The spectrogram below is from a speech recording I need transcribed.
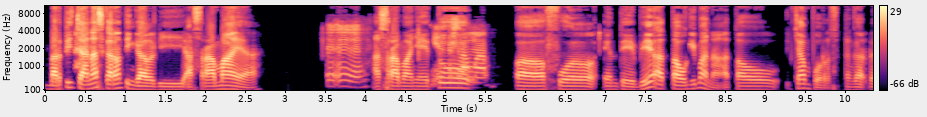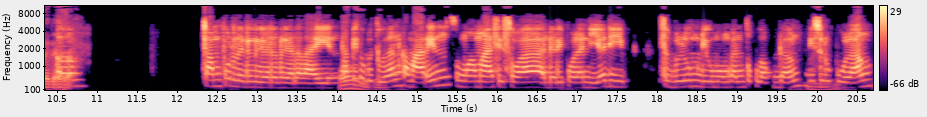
berarti Cana sekarang tinggal di asrama ya. Mm-mm. Asramanya Ya, itu sama. eh, full NTB atau gimana? Atau campur daerah? Em, campur dari negara-negara lain. Oh, Tapi gitu. kebetulan kemarin semua mahasiswa dari Polandia di sebelum diumumkan untuk lockdown disuruh pulang.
